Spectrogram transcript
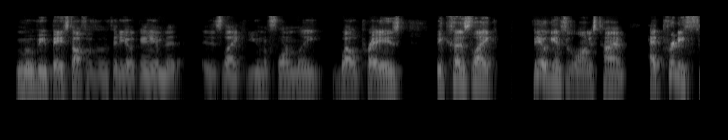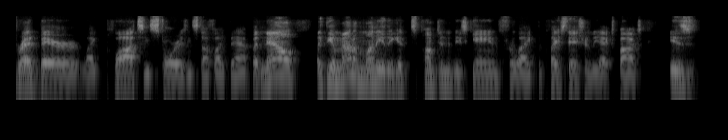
movie based off of a video game that is like uniformly well praised because like video games for the longest time had pretty threadbare like plots and stories and stuff like that but now like the amount of money that gets pumped into these games for like the PlayStation or the Xbox is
